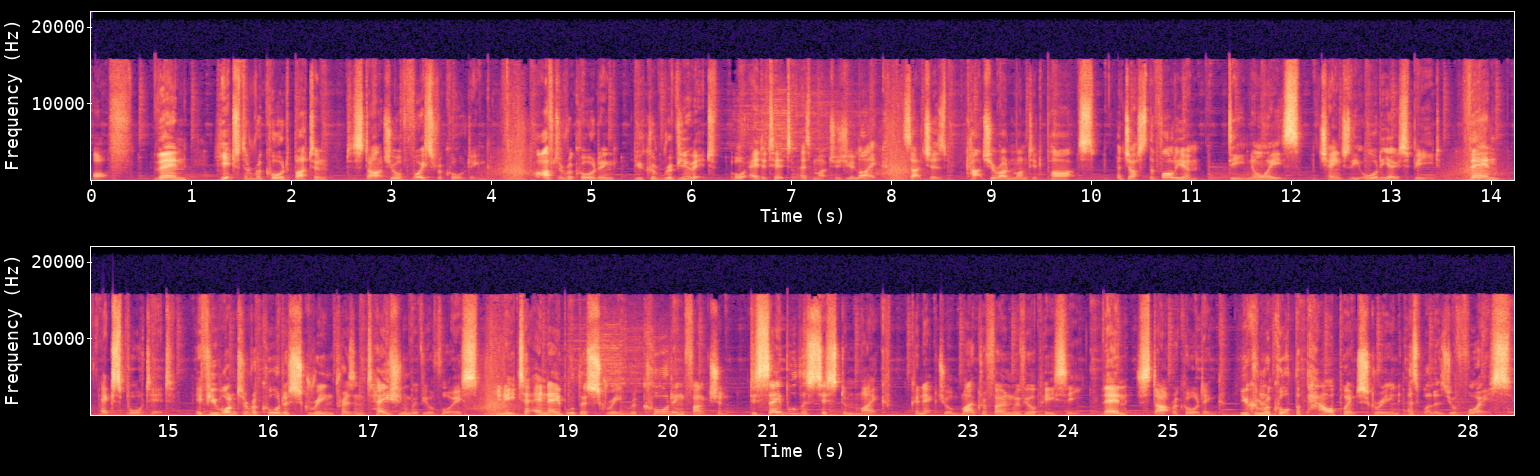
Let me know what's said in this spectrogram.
off. Then, hit the record button to start your voice recording. After recording, you can review it or edit it as much as you like, such as cut your unwanted parts, adjust the volume, denoise, change the audio speed, then export it. If you want to record a screen presentation with your voice, you need to enable the screen recording function. Disable the system mic, connect your microphone with your PC, then start recording. You can record the PowerPoint screen as well as your voice.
